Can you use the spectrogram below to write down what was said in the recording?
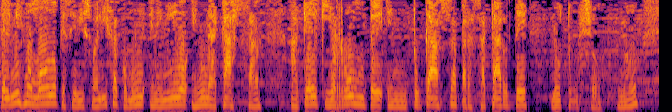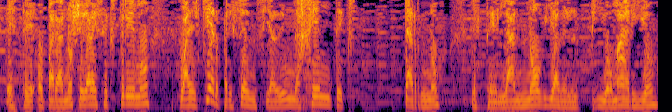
del mismo modo que se visualiza como un enemigo en una casa, aquel que irrumpe en tu casa para sacarte lo tuyo, ¿no? Este, o para no llegar a ese extremo, cualquier presencia de un agente externo, este, la novia del tío Mario,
